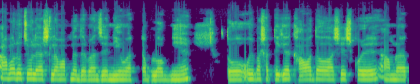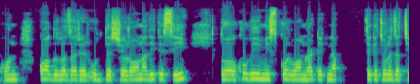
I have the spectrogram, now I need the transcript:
আবারও চলে আসলাম আপনাদের মাঝে নিউ একটা ব্লগ নিয়ে। তো ওই বাসার থেকে খাওয়া দাওয়া শেষ করে আমরা এখন কক্সবাজারের উদ্দেশ্যে রওনা দিতেছি। তো খুবই মিস করব আমরা টেকনাপ থেকে চলে যাচ্ছি।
